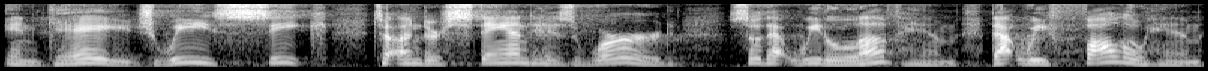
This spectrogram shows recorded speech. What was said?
engage, we seek to understand His Word so that we love Him, that we follow Him,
